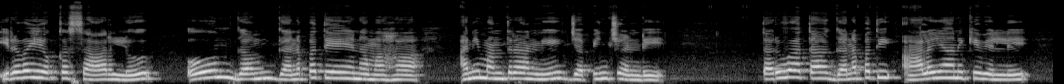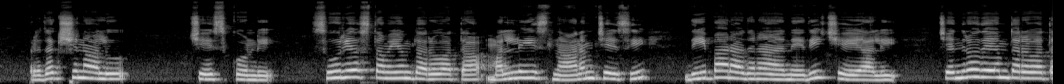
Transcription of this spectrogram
ఇరవై ఒక్క సార్లు ఓం గం గణపతే నమ అని మంత్రాన్ని జపించండి. తరువాత గణపతి ఆలయానికి వెళ్ళి ప్రదక్షిణాలు చేసుకోండి. సూర్యాస్తమయం తర్వాత మళ్ళీ స్నానం చేసి దీపారాధన అనేది చేయాలి. చంద్రోదయం తర్వాత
